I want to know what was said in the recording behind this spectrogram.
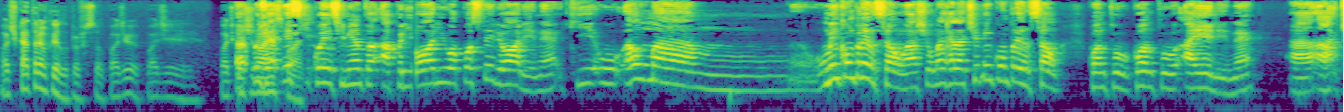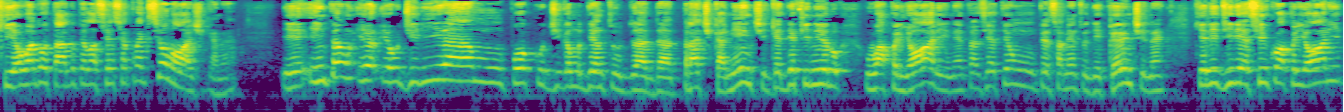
Pode ficar tranquilo, professor. Pode, pode, pode ah, continuar pois é, Esse conhecimento a priori e o a posteriori, né? Que o, há uma, uma incompreensão, acho uma relativa incompreensão quanto, quanto a ele, né? a, a, que é o adotado pela ciência praxeológica. Né? E, então, eu, eu, diria um pouco, digamos, dentro da, da praticamente, que é definir o, o, a priori, né? trazia até um pensamento de Kant, né? que ele diria assim que o a priori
